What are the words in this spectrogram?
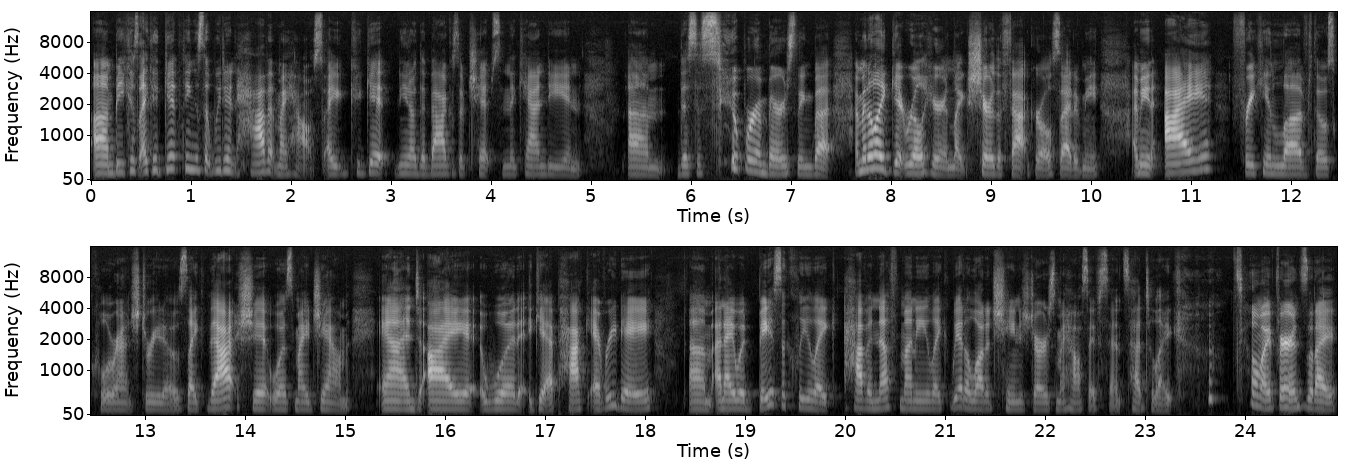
um, because I could get things that we didn't have at my house. I could get, you know, the bags of chips and the candy and um, this is super embarrassing, but I'm gonna like get real here and like share the fat girl side of me. I mean, I freaking loved those Cool Ranch Doritos. Like that shit was my jam. And I would get a pack every day. Um, and I would basically like have enough money. Like we had a lot of change jars in my house. I've since had to like tell my parents that I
